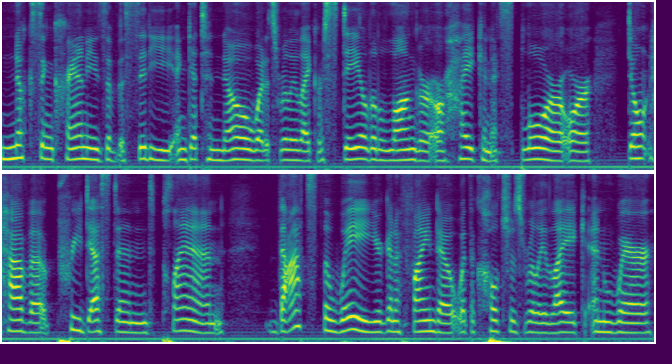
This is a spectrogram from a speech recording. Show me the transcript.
nooks and crannies of the city and get to know what it's really like or stay a little longer or hike and explore or don't have a predestined plan that's the way you're going to find out what the culture is really like and where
